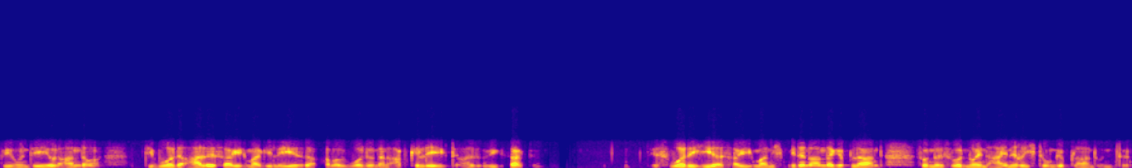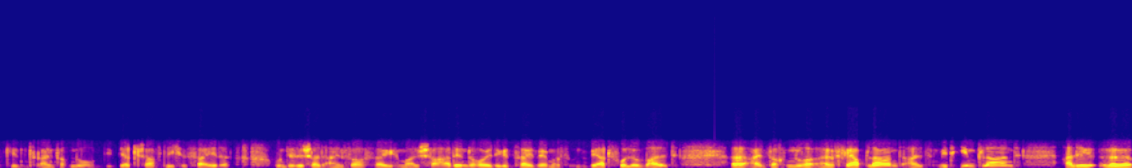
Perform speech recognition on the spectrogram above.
BUND und andere, die wurde alle, sage ich mal, gelesen, aber wurde dann abgelegt. Also wie gesagt, es wurde hier, sage ich mal, nicht miteinander geplant, sondern es wurde nur in eine Richtung geplant und da geht es einfach nur um die wirtschaftliche Seite. Und das ist halt einfach, sage ich mal, schade in der heutigen Zeit, wenn man so einen wertvollen Wald äh, einfach nur äh, verplant, als mit ihm plant. Alle äh,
